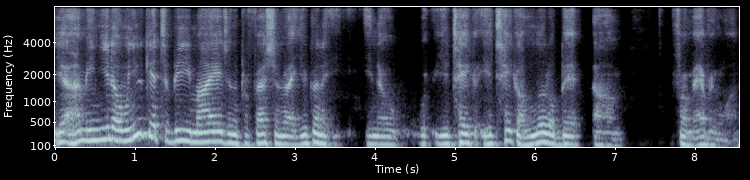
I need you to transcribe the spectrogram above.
Yeah, I mean, you know, when you get to be my age in the profession, right, you're gonna, you know, you take you take a little bit um, from everyone.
